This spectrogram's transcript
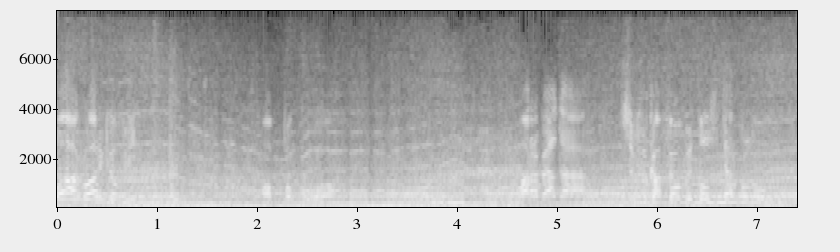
Ó, agora que eu vi. Ó, pouco. Bora, Beda. Subindo o café, o V12 intervalo.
